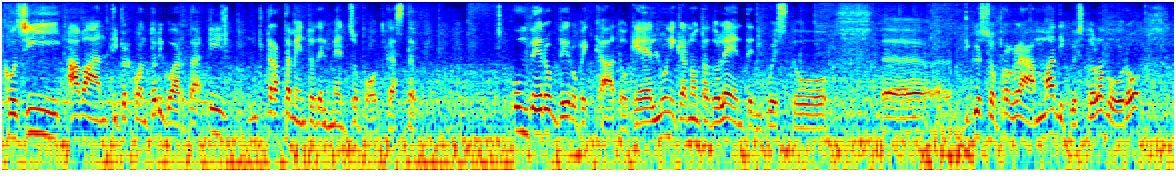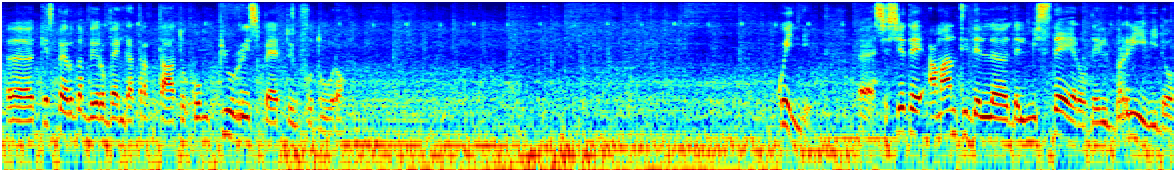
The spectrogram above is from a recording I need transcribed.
così avanti per quanto riguarda il, il trattamento del mezzo podcast. Un vero vero peccato, che è l'unica nota dolente di questo, eh, di questo programma, di questo lavoro, eh, che spero davvero venga trattato con più rispetto in futuro. Quindi, eh, se siete amanti del, del mistero, del brivido,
